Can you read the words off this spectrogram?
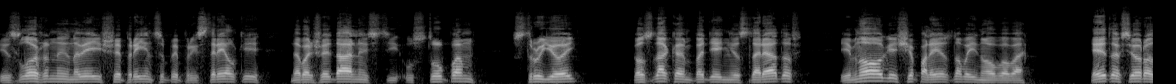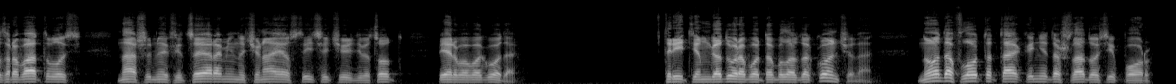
изложены новейшие принципы пристрелки на большой дальности уступом, струей, по знакам падения снарядов и много еще полезного и нового. Это все разрабатывалось нашими офицерами, начиная с 1901 года. В третьем году работа была закончена, но до флота так и не дошла до сих пор,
